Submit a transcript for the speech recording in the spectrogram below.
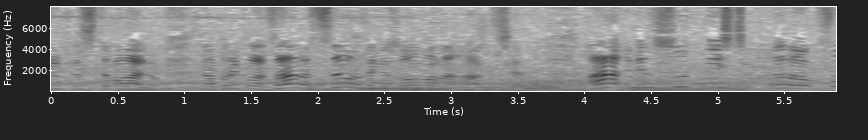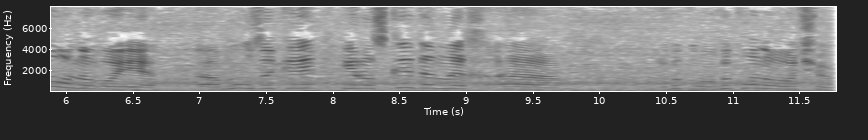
чи фестивалю. Наприклад, зараз це організована акція, а відсутність е, фонової е, музики і розкиданих е, виконувачів.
